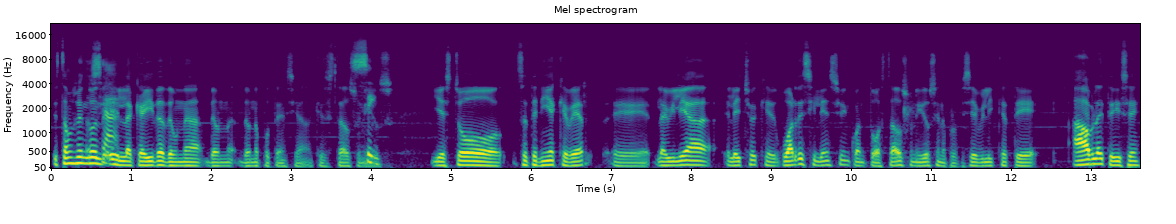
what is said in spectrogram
Estamos viendo la caída de una, de, una, potencia que es Estados Unidos. Y esto se tenía que ver. Eh, la Biblia, el hecho de que guardes silencio en cuanto a Estados Unidos en la profecía bíblica, te habla y te dice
